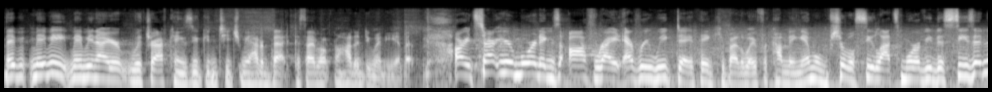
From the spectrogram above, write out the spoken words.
Maybe, maybe, maybe now you're with DraftKings, you can teach me how to bet because I don't know how to do any of it. All right, start your mornings off right every weekday. Thank you, by the way, for coming in. I'm sure we'll see lots more of you this season.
